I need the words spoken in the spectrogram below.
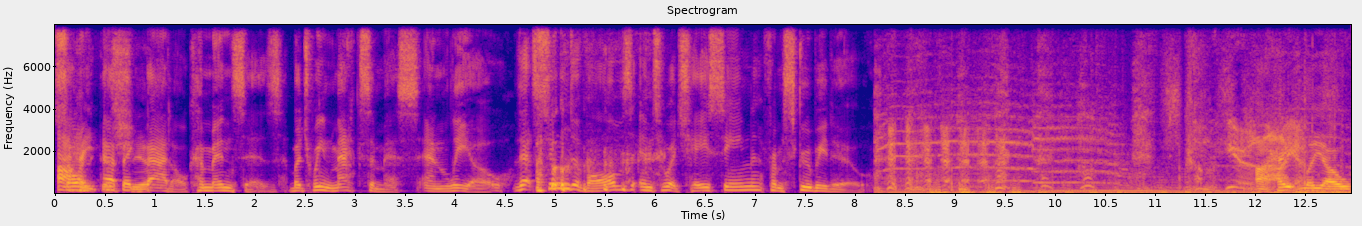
So an epic shit. battle commences between Maximus and Leo that soon devolves into a chase scene from Scooby Doo. Come here, I hate! Leo.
